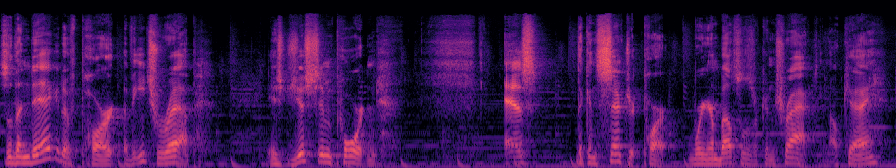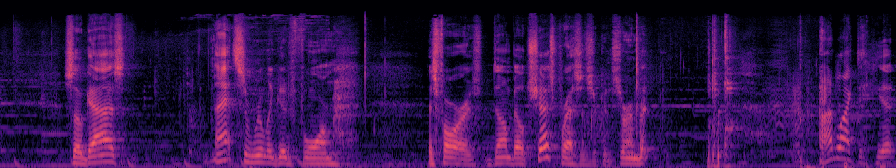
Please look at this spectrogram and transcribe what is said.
So the negative part of each rep is just important as the concentric part where your muscles are contracting, okay? So guys, that's some really good form as far as dumbbell chest presses are concerned, but I'd like to hit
